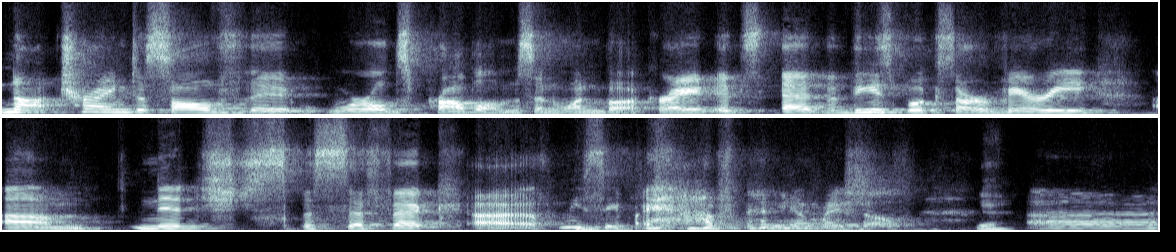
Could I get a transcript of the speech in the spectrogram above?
not trying to solve the world's problems in one book, right? It's uh, these books are very um, niche specific. Uh, let me see if I have any on my shelf. Yeah. Uh,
